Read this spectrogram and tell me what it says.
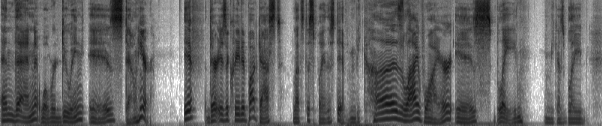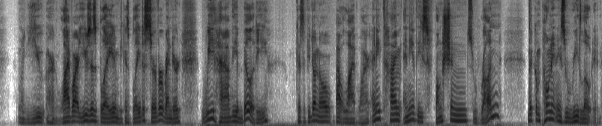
And then what we're doing is down here. If there is a created podcast, let's display this div. And because Livewire is Blade, because Blade you or Livewire uses Blade, and because Blade is server rendered, we have the ability. Because if you don't know about Livewire, anytime any of these functions run, the component is reloaded.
